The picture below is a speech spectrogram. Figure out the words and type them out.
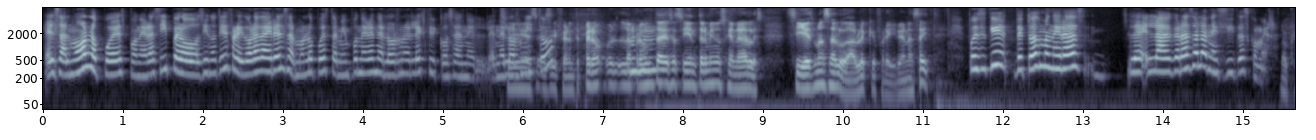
el salmón, lo puedes poner así, pero si no tienes freidora de aire, el salmón lo puedes también poner en el horno eléctrico, o sea, en el, en el Sí, hornito. Es, diferente. Pero la Ujú. pregunta es así en términos generales. Si es más saludable que freír en aceite. Pues es que de todas maneras, la grasa la necesitas comer. Ok.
